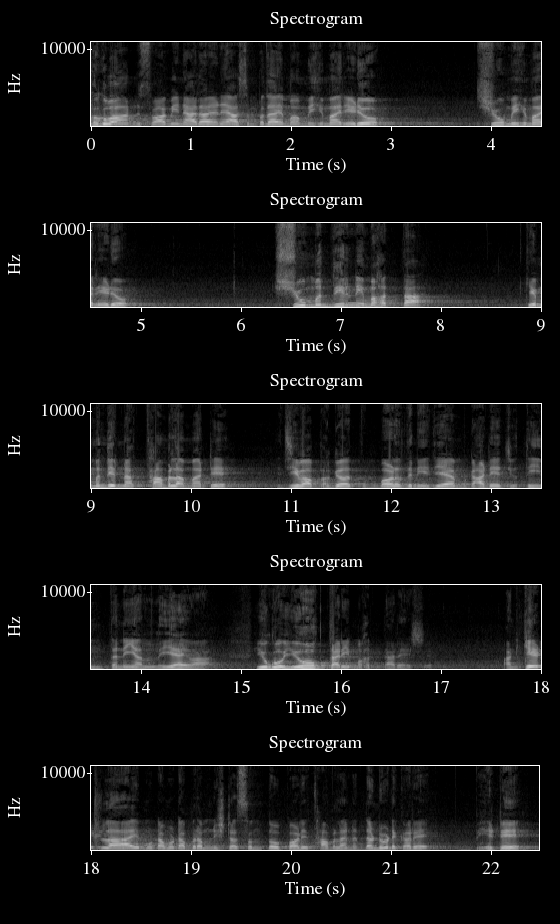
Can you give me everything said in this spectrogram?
ભગવાન સ્વામિનારાયણે આ સંપ્રદાયમાં મહિમા રેડ્યો? શું મહિમા રેડ્યો? શું મંદિરની મહત્તા? કે મંદિરના થાંભલા માટે જેવા ભગત બળદની જેમ ગાડે જુતીન તનિયા લઈ આવ્યા. યુગો યુગ તારી મહત્તા રહેશે. અને કેટલાય મોટા મોટા બ્રહ્મનિષ્ઠ સંતો પડે થાંભલાને દંડવટ કરે, ભેટે.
